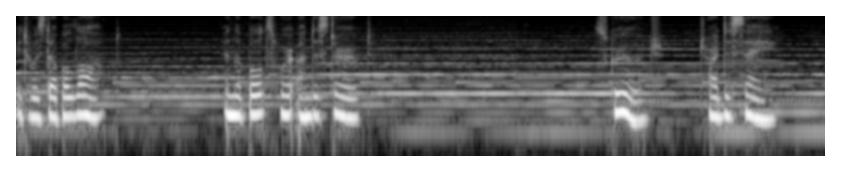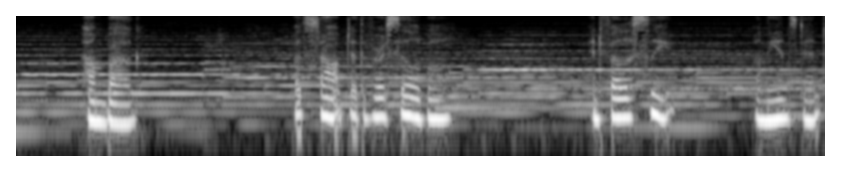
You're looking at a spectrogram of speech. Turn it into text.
It was double locked, and the bolts were undisturbed. Scrooge tried to say, Humbug, but stopped at the first syllable and fell asleep on the instant.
